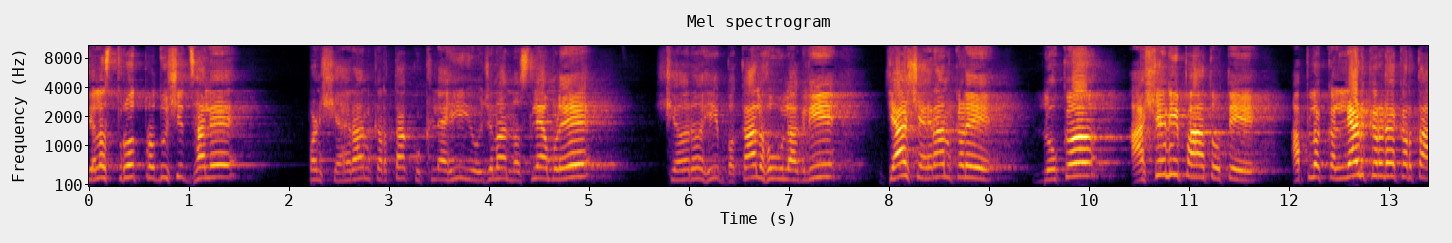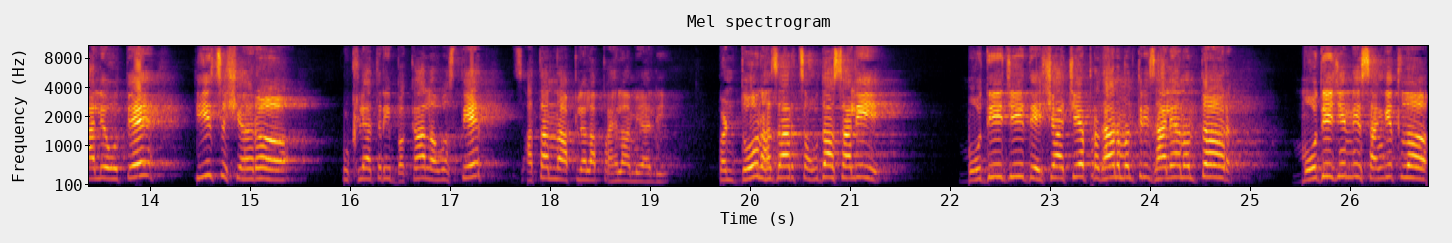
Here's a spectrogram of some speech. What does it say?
जलस्रोत प्रदूषित झाले. पण शहरांकरता कुठल्याही योजना नसल्यामुळे शहरं ही बकाल होऊ लागली. ज्या शहरांकडे लोक आशेने पाहत होते आपलं कल्याण करण्याकरता आले होते तीच शहरं कुठल्या तरी बकाल अवस्थेत जाताना आपल्याला पाहायला मिळाली. पण दोन हजार चौदा साली मोदीजी देशाचे प्रधानमंत्री झाल्यानंतर मोदीजींनी सांगितलं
